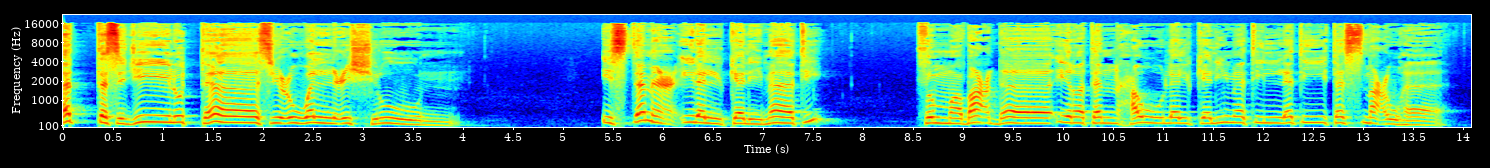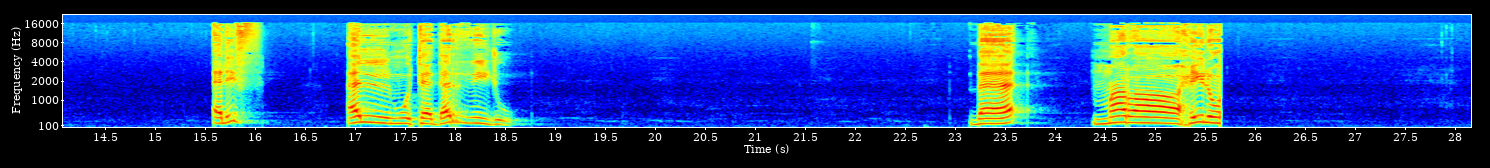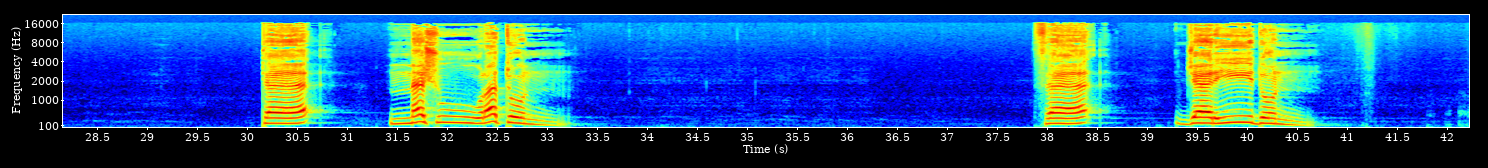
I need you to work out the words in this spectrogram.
التسجيل التاسع والعشرون. استمع إلى الكلمات ثم ضع دائرة حول الكلمة التي تسمعها. ألف. المتدرج. باء. مراحل. تاء مشورة. ثاء جريد.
